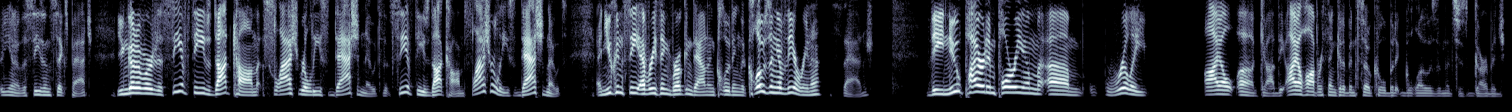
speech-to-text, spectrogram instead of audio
you know the season six patch, you can go over to seaofthieves.com slash release dash notes. That's seaofthieves.com slash release dash notes. And you can see everything broken down, including the closing of the arena, Sag, the new Pirate Emporium, um, really Isle, oh god, the Isle Hopper thing could have been so cool, but it glows and it's just garbage.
